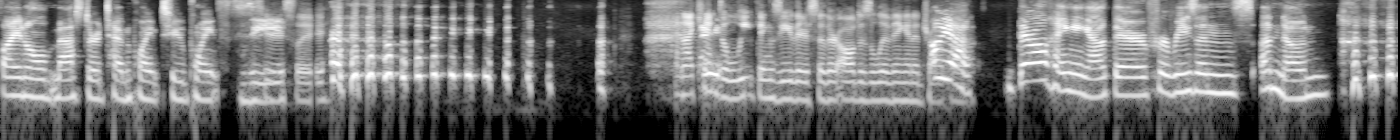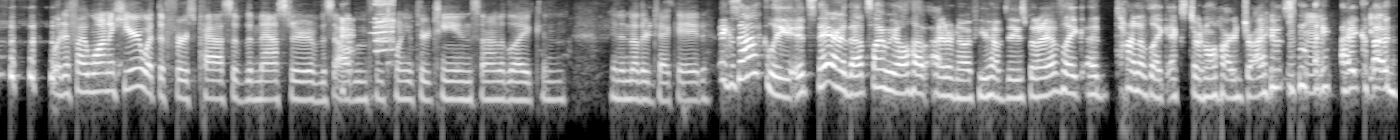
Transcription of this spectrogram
final master 10.2.z. Seriously. And I can't delete things either, so they're all just living in a Dropbox. Oh, yeah. They're all hanging out there for reasons unknown. What if I want to hear what the first pass of the master of this album from 2013 sounded like in in another decade? Exactly. It's there. That's why we all have I don't know if you have these, but I have like a ton of like external hard drives Mhm. in my iCloud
